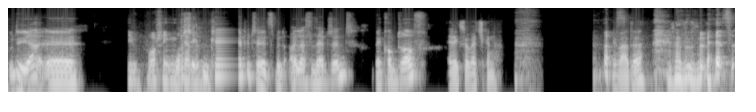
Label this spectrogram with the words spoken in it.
Gut, ja, äh, Die Washington, Washington Capitals. Capitals mit Eulers Legend. Wer kommt drauf? Alex Ovechkin. Nee, warte.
